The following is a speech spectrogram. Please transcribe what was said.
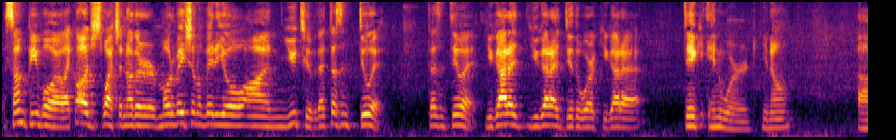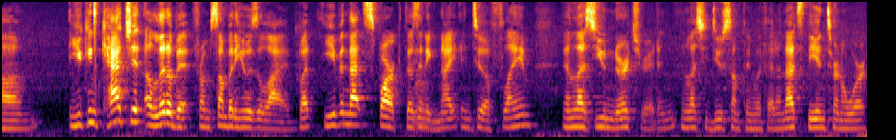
some people are like, oh, just watch another motivational video on YouTube. That doesn't do it. Doesn't do it. You gotta you gotta do the work. You gotta dig inward. You know. Um, you can catch it a little bit from somebody who is alive, but even that spark doesn't ignite into a flame unless you nurture it and unless you do something with it, and that's the internal work.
